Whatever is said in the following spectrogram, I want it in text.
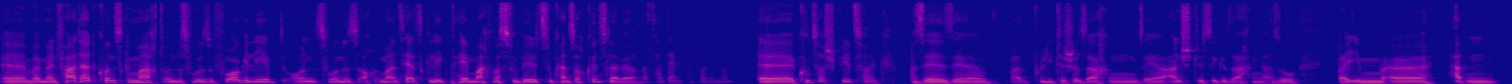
Äh, weil mein Vater hat Kunst gemacht und es wurde so vorgelebt und es wurde uns auch immer ans Herz gelegt, hey, mach was du willst, du kannst auch Künstler werden. Was hat dein Papa gemacht? Äh, Kunst aus Spielzeug. Sehr, sehr äh, politische Sachen, sehr anstößige Sachen. Also bei ihm äh, hatten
